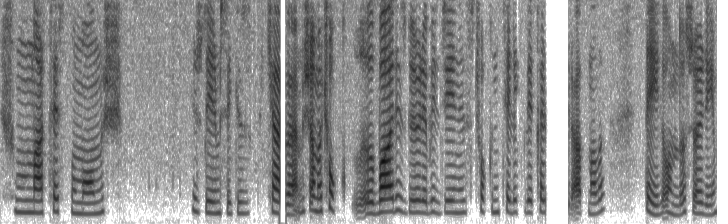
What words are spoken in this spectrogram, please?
Şu mumlar test mumu olmuş. %28 kar vermiş ama çok e, bariz görebileceğiniz çok nitelikli kaliteli bir atnalı değil onu da söyleyeyim.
